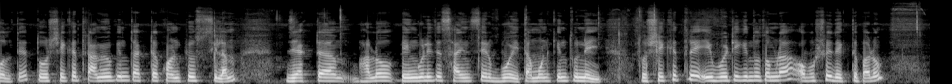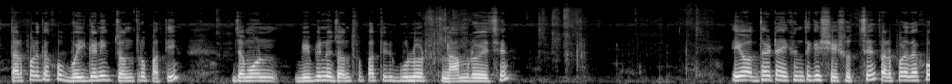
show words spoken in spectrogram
বলতে, তো সেক্ষেত্রে আমিও কিন্তু একটা কনফিউজ ছিলাম যে একটা ভালো বেঙ্গলিতে সায়েন্সের বই তেমন কিন্তু নেই। তো সেক্ষেত্রে এই বইটি কিন্তু তোমরা অবশ্যই দেখতে পারো। তারপরে দেখো বৈজ্ঞানিক যন্ত্রপাতি, যেমন বিভিন্ন যন্ত্রপাতিগুলোর নাম রয়েছে। এই অধ্যায়টা এখান থেকে শেষ হচ্ছে। তারপরে দেখো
